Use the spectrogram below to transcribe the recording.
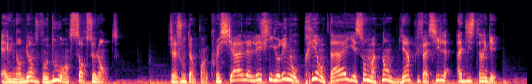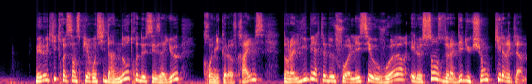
et à une ambiance vaudou ensorcelante. J'ajoute un point crucial, les figurines ont pris en taille et sont maintenant bien plus faciles à distinguer mais le titre s'inspire aussi d'un autre de ses aïeux, Chronicle of Crimes, dans la liberté de choix laissée aux joueurs et le sens de la déduction qu'il réclame.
